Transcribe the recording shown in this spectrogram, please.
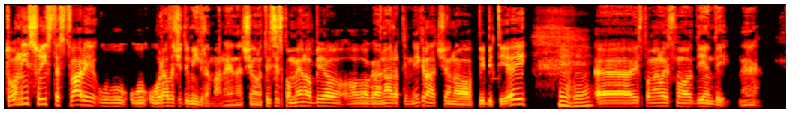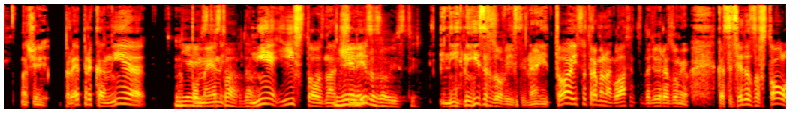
to nisu iste stvari u, u, u različitim igrama. Ne? Znači, ono, ti si spomenuo bio ovoga narativni igra, znači ono PBTA uh-huh. i spomenuli smo D&D. Ne? Znači, prepreka nije nije po meni, stvar, da. nije isto, znači... Nije ni izazov isti. I nije ni izazov isti, ne? I to isto treba naglasiti da ljudi razumiju. Kad se sjeda za stol,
